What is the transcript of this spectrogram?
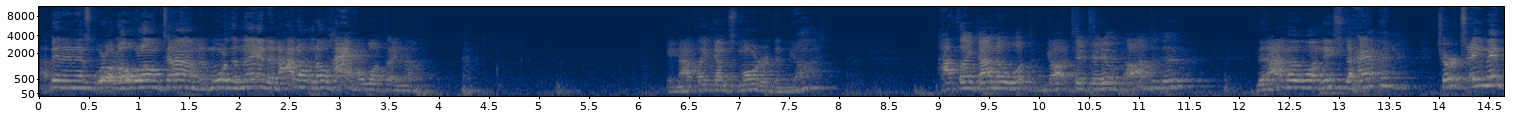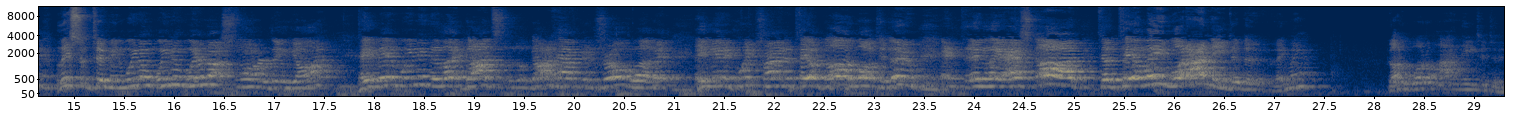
I've been in this world a whole long time and more than that, and I don't know half of what they know. And I think I'm smarter than God. I think I know what God to tell God to do. That I know what needs to happen. Church, amen. Listen to me. We don't, we don't, we're not smarter than God. Amen. We need to let God, God have control of it. Amen. And quit trying to tell God what to do and, and ask God to tell me what I need to do. Amen. God, what do I need to do?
